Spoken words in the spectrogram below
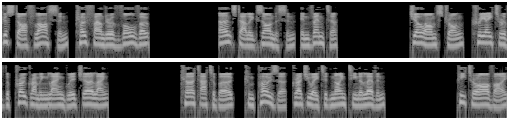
Gustaf Larsson, co-founder of Volvo. Ernst Alexanderson, inventor. Joe Armstrong, creator of the programming language Erlang. Kurt Atterberg, composer graduated 1911 Peter Arvai,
